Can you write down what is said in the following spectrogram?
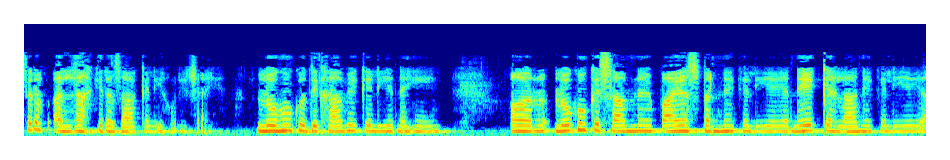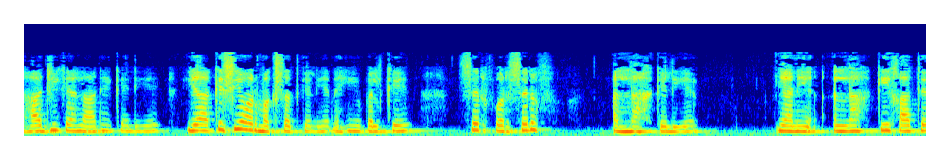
صرف اللہ کی رضا کے لیے ہونی چاہیے۔ لوگوں کو دکھاوے کے لیے نہیں، اور لوگوں کے سامنے پایس بننے کے لیے یا نیک کہلانے کے لیے یا حاجی کہلانے کے لیے یا کسی اور مقصد کے لیے نہیں، بلکہ صرف اور صرف اللہ کے لیے۔ یعنی اللہ کی خاطر،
